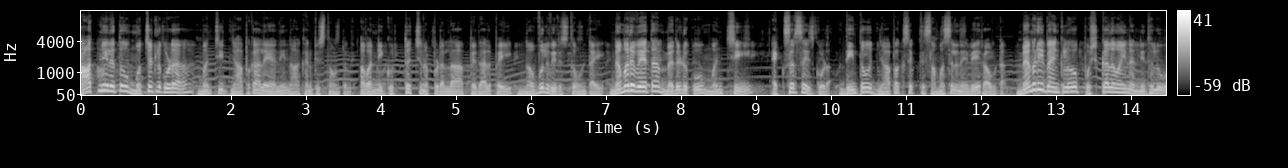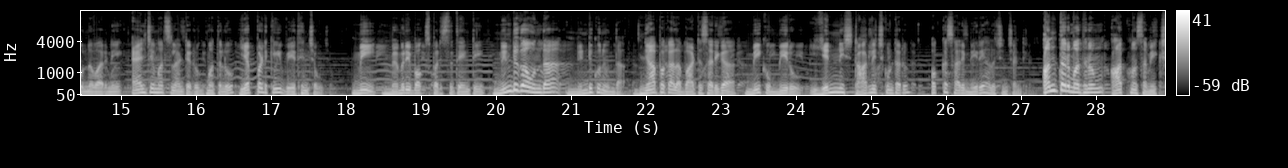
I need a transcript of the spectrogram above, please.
ఆత్మీయులతో ముచ్చట్లు కూడా మంచి జ్ఞాపకాలే అని నాకు అనిపిస్తూ ఉంటుంది. అవన్నీ గుర్తొచ్చినప్పుడల్లా పెదాలపై నవ్వులు విరుస్తూ ఉంటాయి. నమరువేత మెదడుకు మంచి ఎక్సర్సైజ్ కూడా. దీంతో జ్ఞాపక శక్తి సమస్యలనేవే రావుట. మెమరీ బ్యాంకులో పుష్కలమైన నిధులు ఉన్నవారిని ఆల్జిమర్స్ లాంటి రుగ్మతలు ఎప్పటికీ వేధించవు. మీ మెమరీ బాక్స్ పరిస్థితి ఏంటి? నిండుగా ఉందా? నిండుకుని ఉందా? జ్ఞాపకాల బాటసారిగా మీకు మీరు ఎన్ని స్టార్లు ఇచ్చుకుంటారు? ఒక్కసారి మీరే ఆలోచించండి. అంతర్మథనం ఆత్మ సమీక్ష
